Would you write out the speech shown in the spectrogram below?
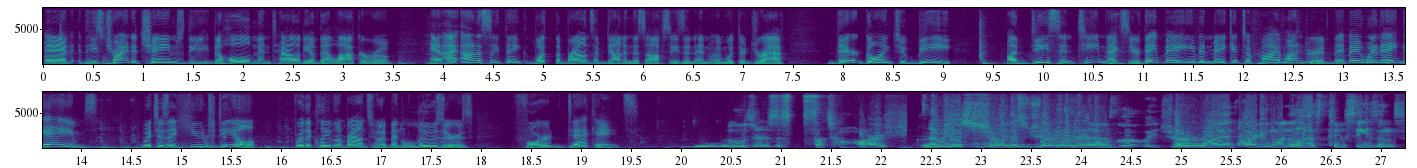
And he's trying to change the the whole mentality of that locker room. And I honestly think what the Browns have done in this offseason and, and with their draft, they're going to be a decent team next year. They may even make it to 500. They may win eight games, which is a huge deal for the Cleveland Browns, who have been losers for decades. Losers is such harsh. I mean, it's true. It's They're, true. they're- Yeah. Absolutely they're one and thirty-one in the last two seasons.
